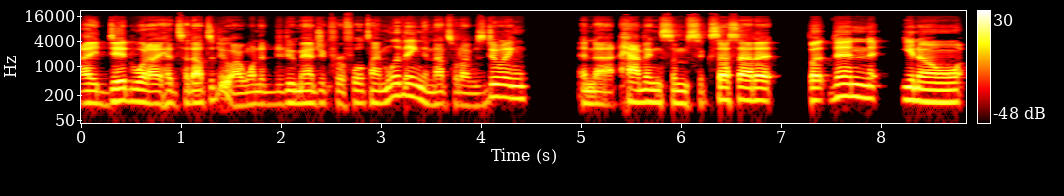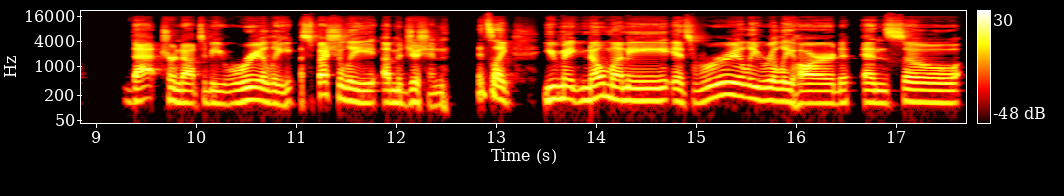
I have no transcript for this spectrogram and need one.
I did what I had set out to do. I wanted to do magic for a full time living, and that's what I was doing and uh, having some success at it. But then, you know, that turned out to be really, especially a magician. It's like you make no money. It's really, really hard. And so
